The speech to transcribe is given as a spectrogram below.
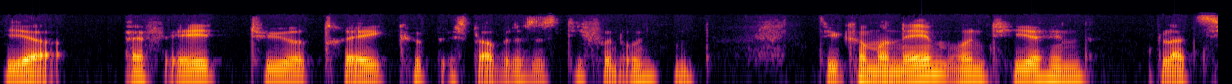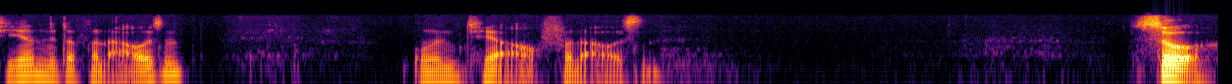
Hier, FE-Tür, Drehküpp. Ich glaube, das ist die von unten. Die können wir nehmen und hierhin platzieren, wieder von außen. Und hier auch von außen. So,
